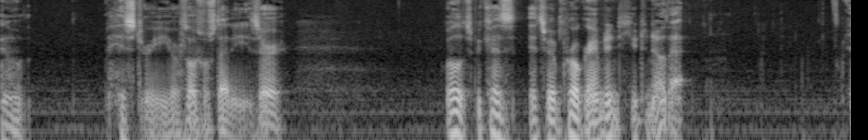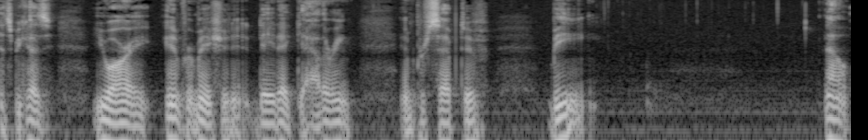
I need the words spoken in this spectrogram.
you know, history or social studies or well, it's because it's been programmed into you to know that. It's because you are a information data gathering and perceptive being. Now,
